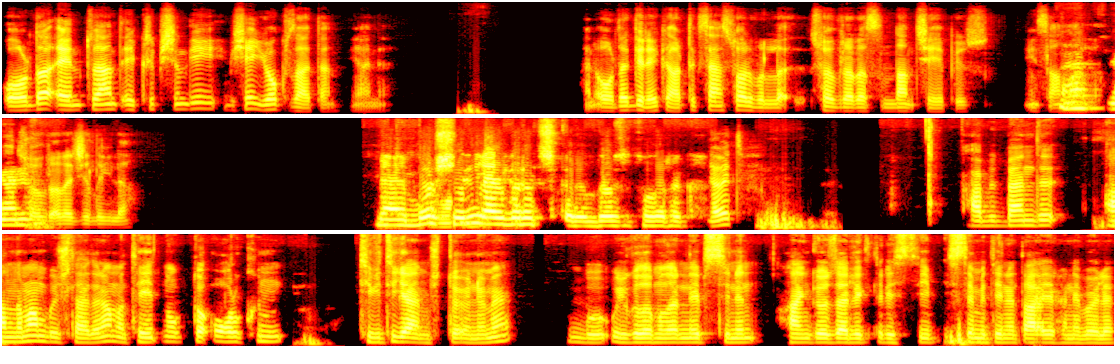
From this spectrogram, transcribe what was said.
Orada end-to-end encryption diye bir şey yok zaten yani. Hani orada direkt artık sen serverla server arasından şey yapıyorsun insanlarla. Evet, yani- Server aracılığıyla. Yani boş yere yaygara çıkarıldı özet olarak. Evet. Abi ben de anlamam bu işlerden ama Teyit.org'un tweet'i gelmişti önüme. Bu uygulamaların hepsinin hangi özellikleri isteyip istemediğine dair hani böyle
